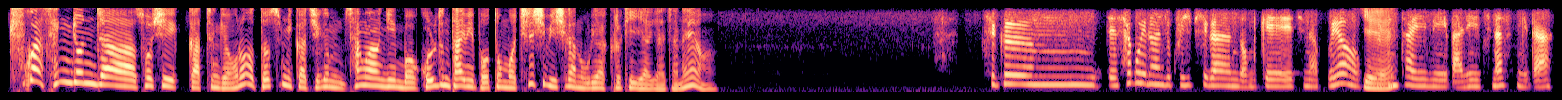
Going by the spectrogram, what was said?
추가 생존자 소식 같은 경우는 어떻습니까? 지금 상황이 뭐 골든 타임이 보통 뭐 72시간 우리가 그렇게 이야기하잖아요. 지금 이제 사고 일어난 지 90시간 넘게 지났고요. 예. 골든 타임이 많이 지났습니다.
